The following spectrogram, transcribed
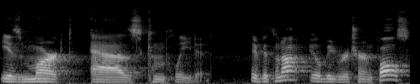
is marked as completed. If it's not, it'll be returned false,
